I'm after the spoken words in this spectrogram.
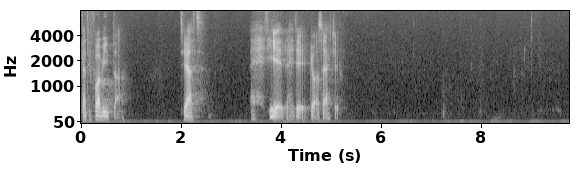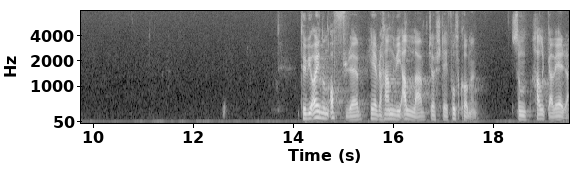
kan till få vita. Till att det er det det er ikke hva jeg sier Ty vi øynene offre hever han vi alla gjørs det fullkommen, som halka vera.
